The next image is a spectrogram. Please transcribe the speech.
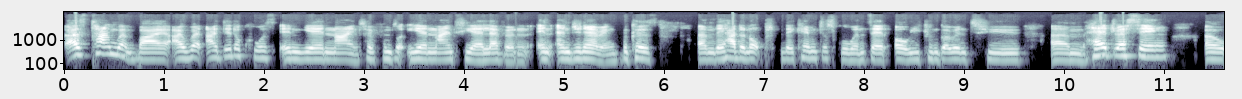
as time went by, I went, I did a course in year nine, so from year nine to year 11 in engineering because um, they had an option, they came to school and said, oh, you can go into um, hairdressing, uh,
